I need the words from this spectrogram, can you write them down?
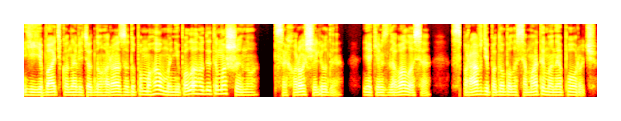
Її батько навіть одного разу допомагав мені полагодити машину. Це хороші люди, яким здавалося, справді подобалося мати мене поруч.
